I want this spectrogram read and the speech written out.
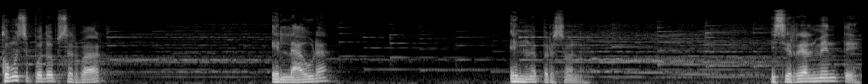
cómo se puede observar el aura en una persona. Y si realmente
